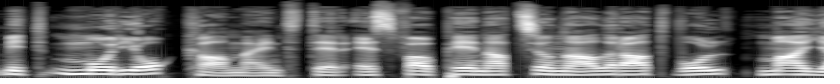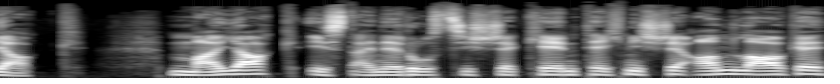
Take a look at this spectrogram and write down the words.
Mit Morioka meint der SVP-Nationalrat wohl Mayak. Majak ist eine russische kerntechnische Anlage,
